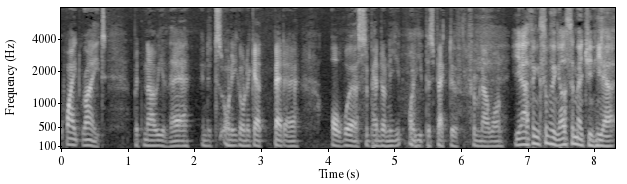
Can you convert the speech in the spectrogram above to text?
quite right, but now you're there, and it's only going to get better or worse depending on your, on your perspective from now on. Yeah, I think something else to mention here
